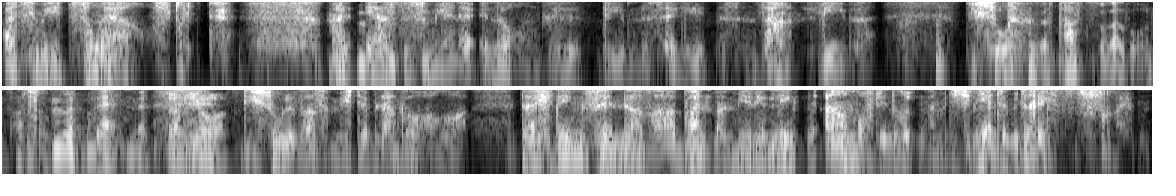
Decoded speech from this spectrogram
als sie mir die Zunge herausstreckte. Mein erstes mir in Erinnerung gebliebenes Ergebnis in Sachen Liebe. Die Schule, das passt sogar so unfassbar gut zu Batman. Grandios. Die Schule war für mich der blanke Horror. Da ich Linkshänder war, band man mir den linken Arm auf den Rücken, damit ich lernte, mit rechts zu schreiben.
